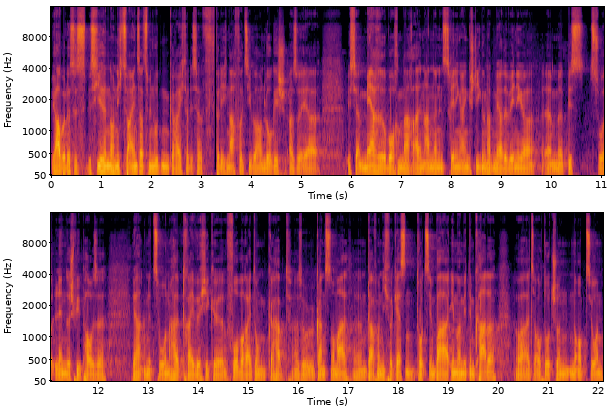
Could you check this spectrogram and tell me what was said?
Ja, aber dass es bis hierhin noch nicht zu Einsatzminuten gereicht hat, ist ja völlig nachvollziehbar und logisch. Also er ist ja mehrere Wochen nach allen anderen ins Training eingestiegen und hat mehr oder weniger ähm, bis zur Länderspielpause ja, eine zweieinhalb, dreiwöchige Vorbereitung gehabt. Also ganz normal, ähm, darf man nicht vergessen. Trotzdem war er immer mit dem Kader, war also auch dort schon eine Option.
